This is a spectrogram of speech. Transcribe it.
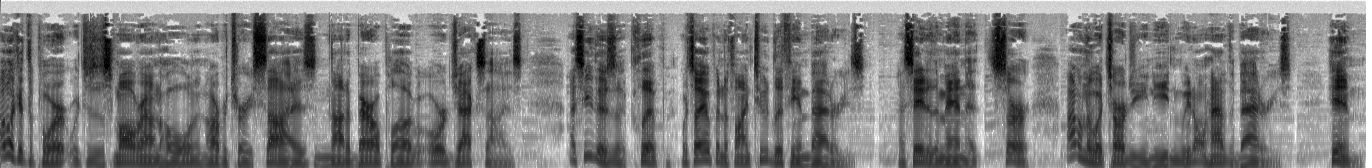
I look at the port, which is a small round hole in an arbitrary size, not a barrel plug or jack size. I see there's a clip, which I open to find two lithium batteries. I say to the man that, Sir, I don't know what charger you need, and we don't have the batteries. Him,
